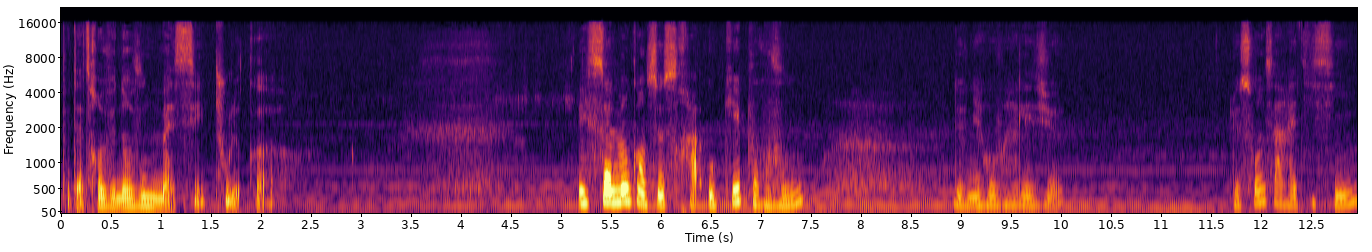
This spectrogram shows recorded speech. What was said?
peut-être en venant vous masser tout le corps. Et seulement quand ce sera OK pour vous, de venir ouvrir les yeux. Le soin s'arrête ici,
